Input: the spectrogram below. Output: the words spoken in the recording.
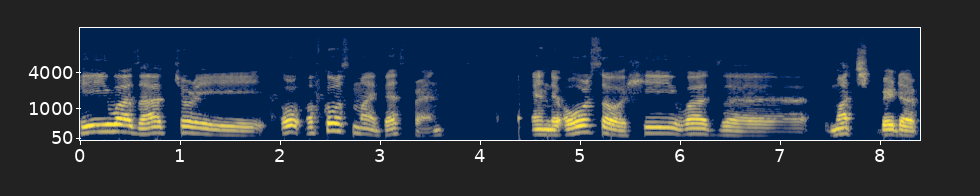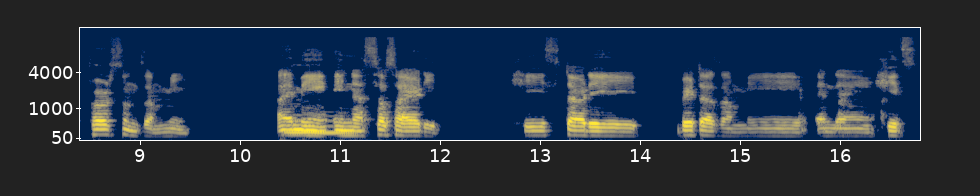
He was actually, oh, of course, my best friend. And also, he was a much better person than me. I mm. mean, in a society, he studied better than me, and then his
